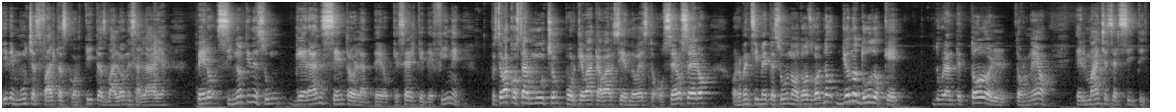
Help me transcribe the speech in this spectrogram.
tiene muchas faltas cortitas, balones al área, pero si no tienes un gran centro delantero que sea el que define, pues te va a costar mucho porque va a acabar siendo esto o 0-0 o de repente si metes uno o dos goles. No, yo no dudo que durante todo el torneo el Manchester City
